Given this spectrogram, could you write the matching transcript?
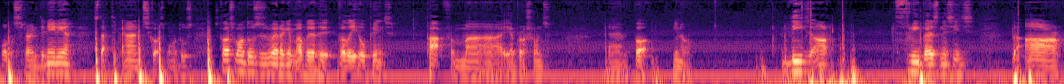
all the surrounding area, Static and Scots Models. Scots Models is where I get my Vallejo paints, apart from my airbrush ones. Um, but, you know, these are three businesses that are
